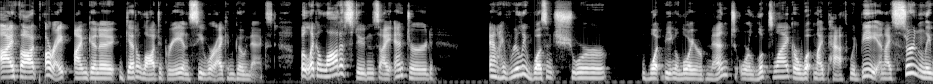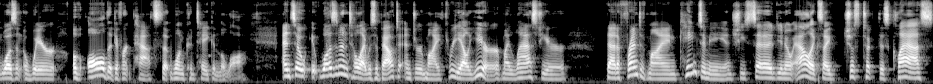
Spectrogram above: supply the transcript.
I thought, all right, I'm going to get a law degree and see where I can go next. But like a lot of students, I entered and I really wasn't sure what being a lawyer meant or looked like or what my path would be. And I certainly wasn't aware of all the different paths that one could take in the law. And so it wasn't until I was about to enter my 3L year, my last year, that a friend of mine came to me and she said, You know, Alex, I just took this class.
